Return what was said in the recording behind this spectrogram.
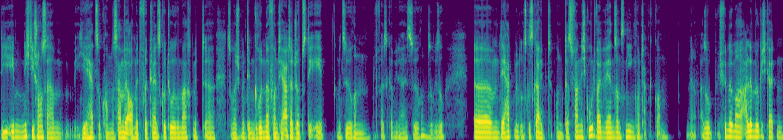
die eben nicht die Chance haben, hierher zu kommen. Das haben wir auch mit Frequenzkultur gemacht, mit äh, zum Beispiel mit dem Gründer von theaterjobs.de, mit Sören, ich weiß gar nicht, wie der heißt, Sören sowieso. Ähm, der hat mit uns geskypt und das fand ich gut, weil wir wären sonst nie in Kontakt gekommen. Ja, also ich finde immer, alle Möglichkeiten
